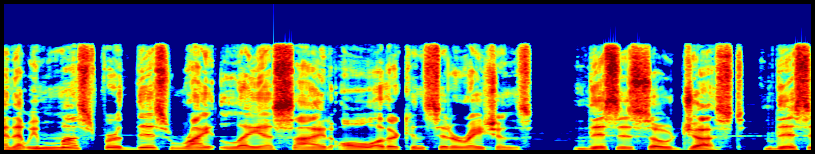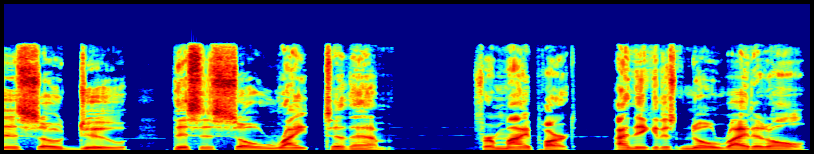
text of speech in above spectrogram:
and that we must for this right lay aside all other considerations this is so just, this is so due, this is so right to them. For my part, I think it is no right at all.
